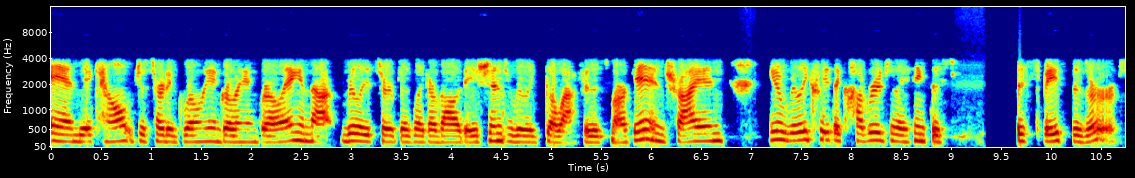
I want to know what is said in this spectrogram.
and the account just started growing and growing and growing, and that really served as like our validation to really go after this market and try and you know really create the coverage that I think this this space deserves.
